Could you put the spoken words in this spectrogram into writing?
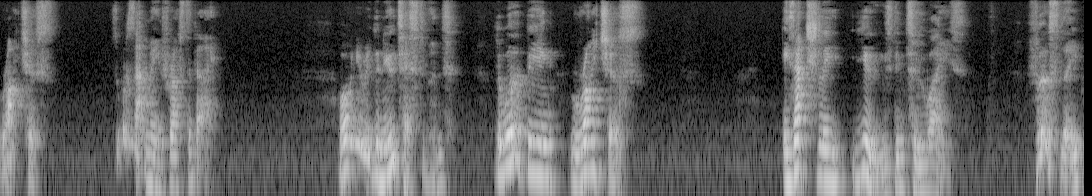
righteous. So, what does that mean for us today? Well, when you read the New Testament, the word being righteous is actually used in two ways. Firstly,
